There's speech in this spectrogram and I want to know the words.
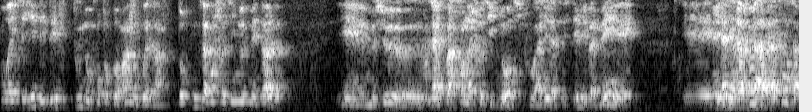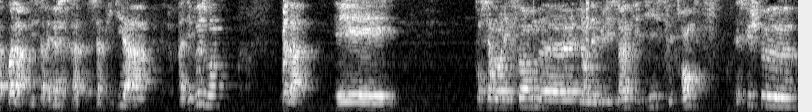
pour essayer d'aider tous nos contemporains, nos voisins. Donc nous avons choisi une autre méthode, et M. Lightbox en a choisi une autre, il faut aller la tester, l'évaluer, et, et, Et ça peut voilà, et ça peut s'appliquer à, à des besoins. Voilà. Et concernant les formes, euh, là on a vu les 5, les 10, les 30. Est-ce que je peux.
